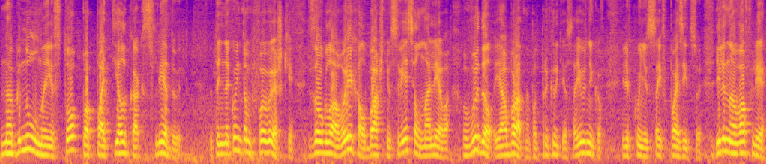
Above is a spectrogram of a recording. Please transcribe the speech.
нагнул на Е100, попотел как следует. Это не на какой-нибудь там ФВшке. За угла выехал, башню свесил налево, выдал и обратно под прикрытие союзников или в какую-нибудь сейф-позицию. Или на вафле.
